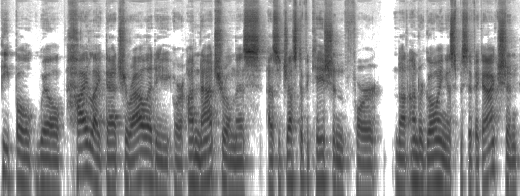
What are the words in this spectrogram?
people will highlight naturality or unnaturalness as a justification for not undergoing a specific action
